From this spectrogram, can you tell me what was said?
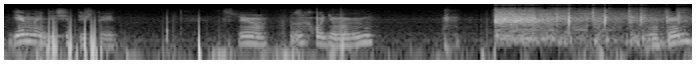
Где мои 10 тысяч стоит? Все, заходим в игру. Окей.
